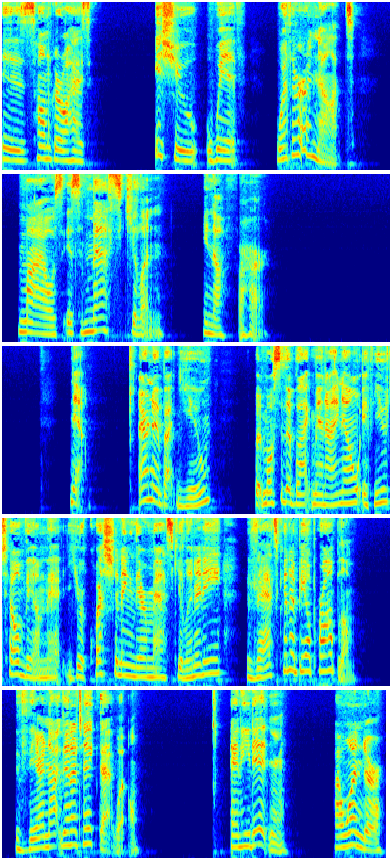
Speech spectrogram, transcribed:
is Homegirl has issue with whether or not Miles is masculine enough for her. Now, I don't know about you, but most of the black men I know, if you tell them that you're questioning their masculinity, that's going to be a problem. They're not going to take that well. And he didn't. I wonder.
